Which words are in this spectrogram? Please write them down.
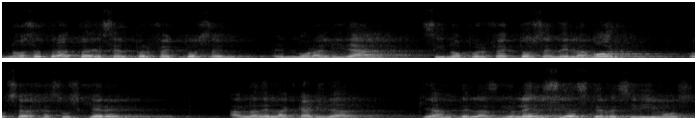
no se trata de ser perfectos en, moralidad, sino perfectos en el amor. O sea, Jesús quiere, habla de la caridad, que ante las violencias que recibimos,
